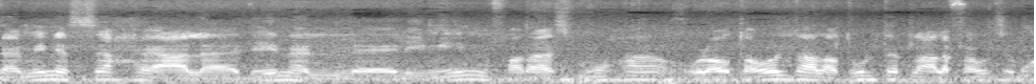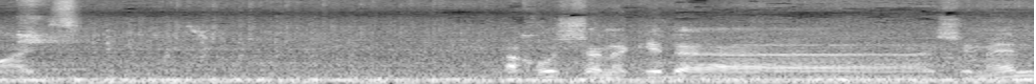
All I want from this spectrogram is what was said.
التأمين الصحي على ايدينا ال- اليمين فرع سموحة. ولو طولت على طول تطلع على فوزي معاذ. أخش أنا كده شمال.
